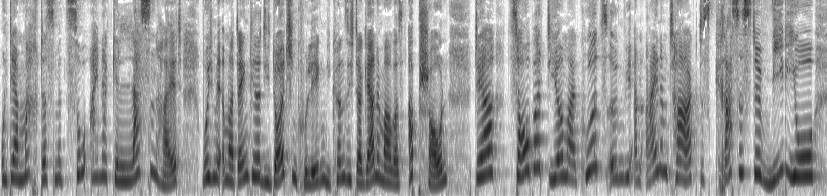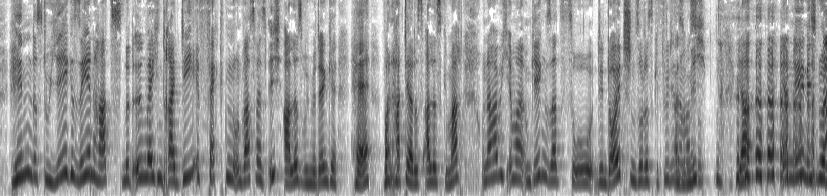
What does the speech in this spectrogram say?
Und der macht das mit so einer Gelassenheit, wo ich mir immer denke, die deutschen Kollegen, die können sich da gerne mal was abschauen. Der zaubert dir mal kurz irgendwie an einem Tag das krasseste Video hin, das du je gesehen hast, mit irgendwelchen 3D-Effekten und was weiß ich alles, wo ich mir denke, hä, wann hat der das alles gemacht? Und da habe ich immer im Gegensatz zu den Deutschen so das Gefühl, die sind Also mich? So, ja, ja, nee, nicht nur,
